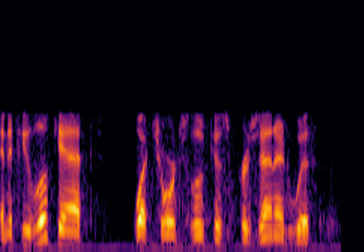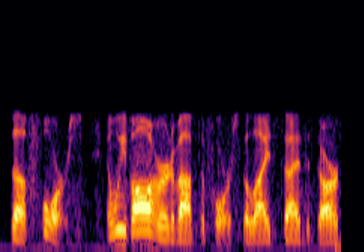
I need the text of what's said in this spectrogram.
And if you look at what George Lucas presented with the Force, and we've all heard about the Force, the light side, the dark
